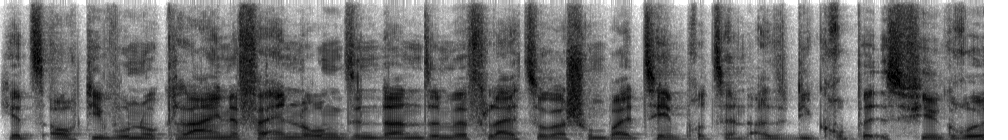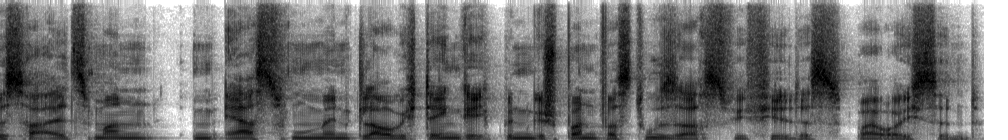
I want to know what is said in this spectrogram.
jetzt auch die, wo nur kleine Veränderungen sind, dann sind wir vielleicht sogar schon bei 10 Prozent. Also die Gruppe ist viel größer, als man im ersten Moment, glaube ich, denke. Ich bin gespannt, was du sagst, wie viel das bei euch sind.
